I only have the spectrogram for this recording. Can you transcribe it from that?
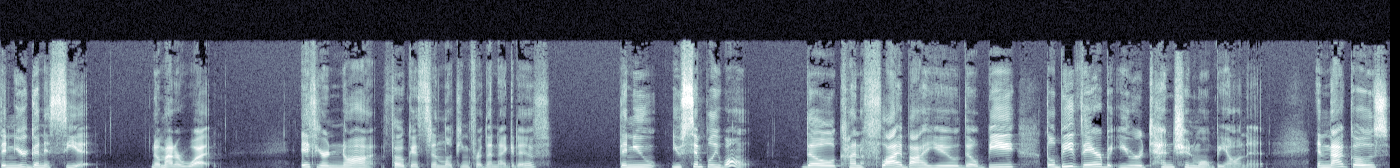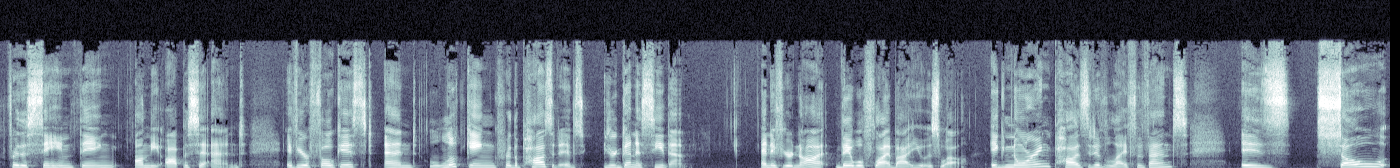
then you're going to see it no matter what. If you're not focused and looking for the negative, then you you simply won't. They'll kind of fly by you. They'll be they'll be there but your attention won't be on it. And that goes for the same thing on the opposite end. If you're focused and looking for the positives, you're going to see them. And if you're not, they will fly by you as well. Ignoring positive life events is so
